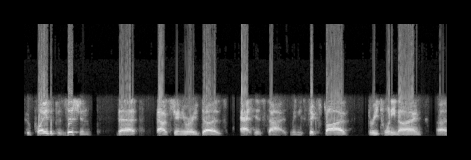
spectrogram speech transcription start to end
who play the position that Alex January does at his size. I mean, he's six five, three twenty nine, uh,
